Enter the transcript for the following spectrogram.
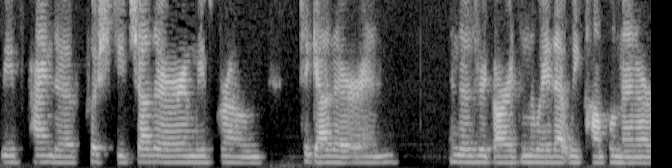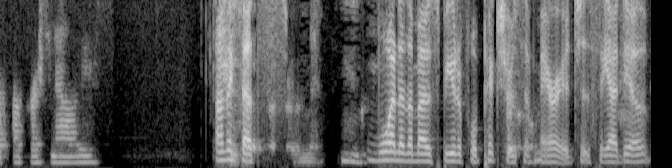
we've kind of pushed each other and we've grown together in, in those regards in the way that we complement our, our personalities. I think that's one of the most beautiful pictures of marriage is the idea of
